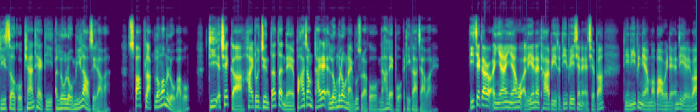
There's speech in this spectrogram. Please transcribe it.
diesel ကိုဖြန်းထည့်ပြီးအလိုလိုမီးလောင်စေတာပါ။ spark plug လုံးဝမလိုပါဘူး။ဒီအချက်က hydrogen တတ်တတ်နဲ့ဘာကြောင့် direct အလုံးမလုံးနိုင်ဘူးဆိုတာကိုနားလည်ဖို့အဓိကကြပါတယ်ဒီချက်ကတော့အရန်ရန်ကိုအလေးနဲ့ထားပြီးတတိပေးခြင်းတဲ့အချက်ပါဒီနည်းပညာမှာပါဝင်တဲ့အန်ဒီရတွေပါ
